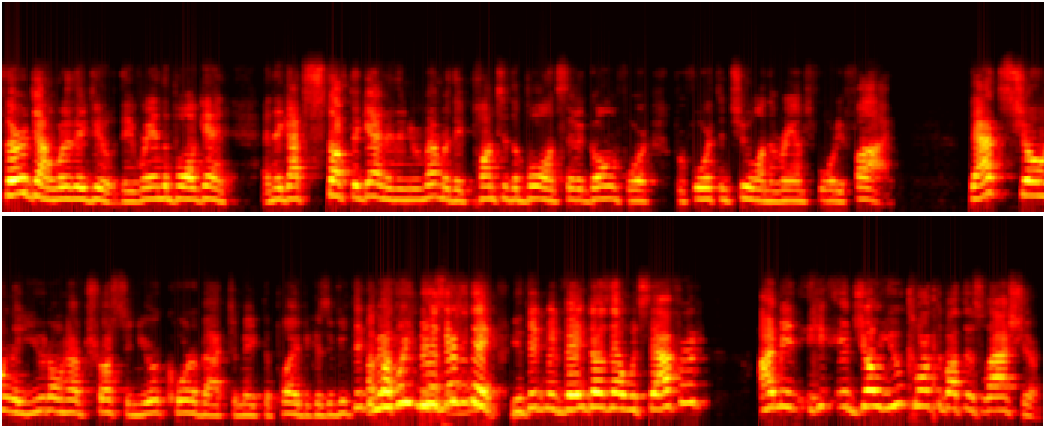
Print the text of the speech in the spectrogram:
Third down, what do they do? They ran the ball again and they got stuffed again. And then you remember they punted the ball instead of going for it for fourth and two on the Rams 45. That's showing that you don't have trust in your quarterback to make the play. Because if you think I about we- because here's the thing, you think McVay does that with Stafford? I mean, he, and Joe, you talked about this last year.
